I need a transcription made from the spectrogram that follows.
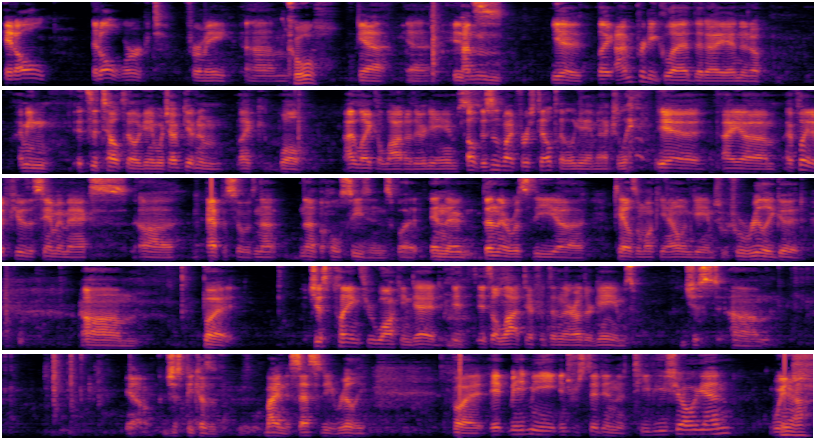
it all it all worked for me. Um, Cool. Yeah, yeah. It's, I'm yeah, like I'm pretty glad that I ended up. I mean, it's a Telltale game, which I've given them like. Well, I like a lot of their games. oh, this is my first Telltale game actually. yeah, I um I played a few of the Sam and Max uh, episodes, not not the whole seasons, but and there then there was the uh, Tales of Monkey Island games, which were really good. Um, but just playing through Walking Dead, it, it's a lot different than their other games. Just um, you know, just because of my necessity, really. But it made me interested in the TV show again, which Yeah.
